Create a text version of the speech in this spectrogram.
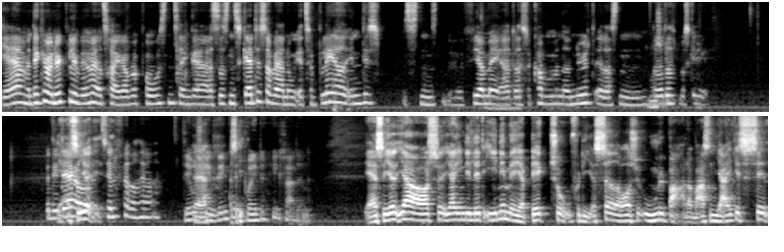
Ja, men det kan man jo ikke blive ved med at trække op af posen, tænker jeg. Altså, sådan, skal det så være nogle etablerede indie sådan, øh, firmaer, Ja. der så kommer med noget nyt, eller sådan Måske. noget, der måske... Fordi Ja, det er altså, jo jeg- tilfældet her. Det er jo Ja, ja, en, det er en god altså- pointe, helt klart, Anne. Ja, altså jeg, jeg er også, jeg er egentlig lidt enig med jer begge to, fordi jeg sad også umiddelbart og var sådan, jeg er ikke selv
